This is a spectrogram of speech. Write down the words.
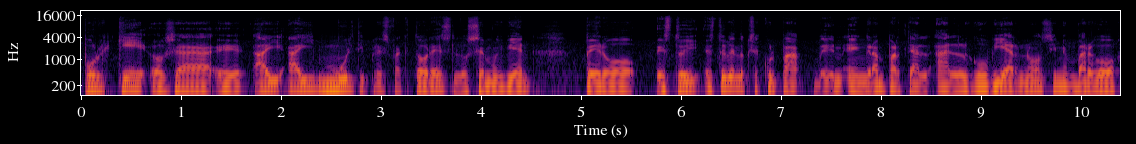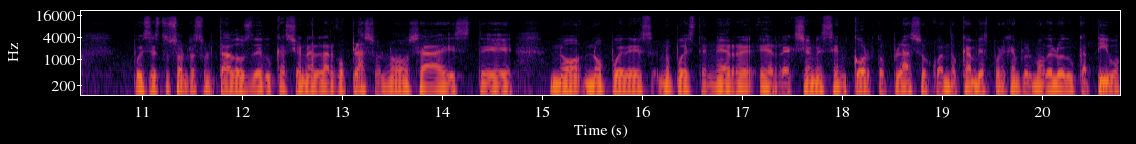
¿por qué? O sea, hay, hay múltiples factores, lo sé muy bien, pero estoy, estoy viendo que se culpa en, gran parte al, gobierno, sin embargo, pues estos son resultados de educación a largo plazo, ¿no? O sea, este, no, no puedes, no puedes tener eh, reacciones en corto plazo cuando cambias, por ejemplo, el modelo educativo.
